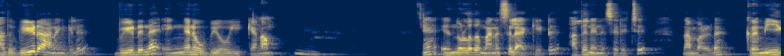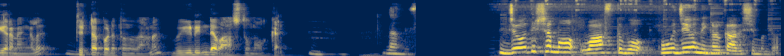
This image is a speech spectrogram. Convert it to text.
അത് വീടാണെങ്കിൽ വീടിനെ എങ്ങനെ ഉപയോഗിക്കണം? എന്നുള്ളത് മനസ്സിലാക്കിയിട്ട് അതിനനുസരിച്ച് നമ്മളുടെ ക്രമീകരണങ്ങൾ ചിട്ടപ്പെടുത്തുന്നതാണ് വീടിന്റെ വാസ്തു നോക്കൽ. ജ്യോതിഷമോ വാസ്തുവോ പൂജയോ നിങ്ങൾക്ക് ആവശ്യമുണ്ടോ?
